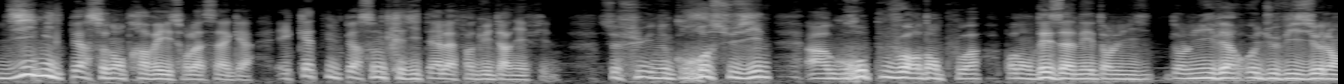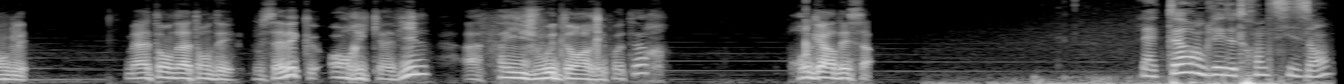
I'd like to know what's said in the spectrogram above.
10 000 personnes ont travaillé sur la saga et 4 000 personnes créditées à la fin du dernier film. Ce fut une grosse usine, un gros pouvoir d'emploi pendant des années dans l'uni- dans l'univers audiovisuel anglais. Mais attendez, attendez, vous savez que Henry Cavill a failli jouer dans Harry Potter? Regardez ça. L'acteur anglais de 36 ans,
